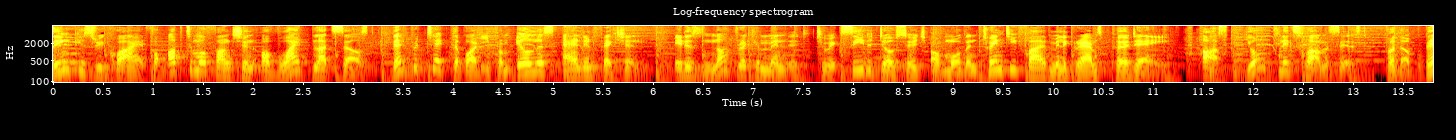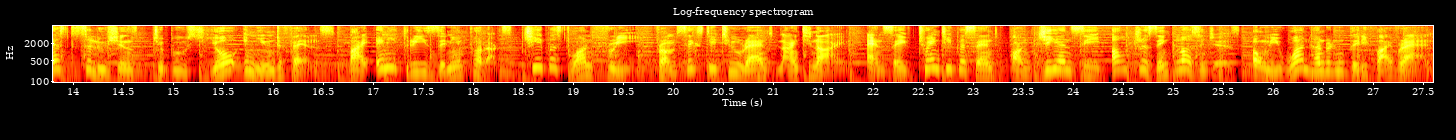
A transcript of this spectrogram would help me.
Zinc is required for optimal function of white blood cells that protect the body from illness and infection. It is not recommended to exceed a dosage of more than 25 milligrams per day. Ask your Clicks pharmacist for the best solutions to boost your immune defense. Buy any three Xenium products, cheapest one free, from 62 Rand 99 and save 20% on GNC Ultra Zinc lozenges, only 135 Rand.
